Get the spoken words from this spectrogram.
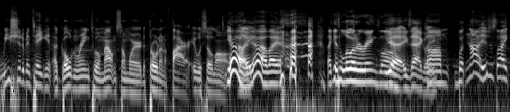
we should have been taking a golden ring to a mountain somewhere to throw it on a fire. It was so long. Yeah, Like- yeah, like like it's Lord of the Rings long. yeah, exactly. Um, but nah, it's just like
